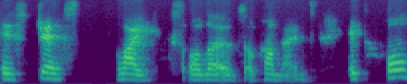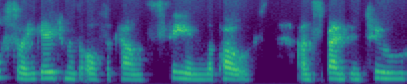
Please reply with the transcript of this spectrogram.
is just likes or loves or comments. It's also engagement also counts seeing the post and spending two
